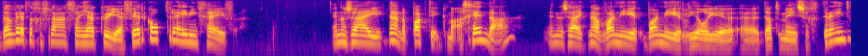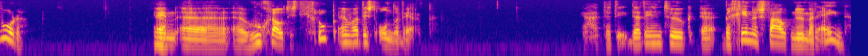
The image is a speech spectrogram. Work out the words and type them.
dan werd er gevraagd van, ja, kun jij verkooptraining geven? En dan zei ik, nou, dan pakte ik mijn agenda... En dan zei ik, nou, wanneer, wanneer wil je uh, dat de mensen getraind worden? Ja. En uh, uh, hoe groot is die groep en wat is het onderwerp? Ja, dat, dat is natuurlijk beginnersfout nummer één.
